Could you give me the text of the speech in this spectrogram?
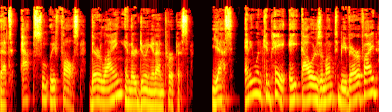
That's absolutely false. They're lying and they're doing it on purpose. Yes, anyone can pay $8 a month to be verified,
